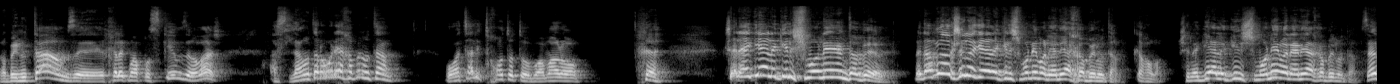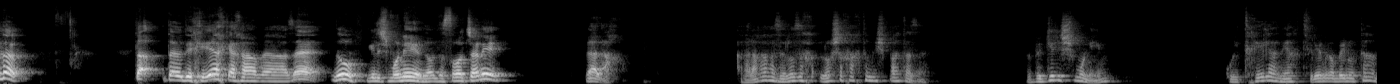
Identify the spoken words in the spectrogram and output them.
רבנו תם זה חלק מהפוסקים, זה ממש, אז למה אתה לא מניח רבנו תם? הוא רצה לדחות אותו, והוא אמר לו, כשאני אגיע לגיל 80 נדבר. נדבר כשאני אגיע לגיל 80 אני אניח רבנו תם. ככה הוא אמר. כשנגיע לגיל 80 אני אניח רבנו תם, בסדר? טוב, אתה יודע, חייך ככה מהזה, נו, גיל 80, זה עוד עשרות שנים. והלך. אבל הרב הזה לא, זכ... לא שכח את המשפט הזה. ובגיל 80, הוא התחיל להניח תפילין רבינו תם,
